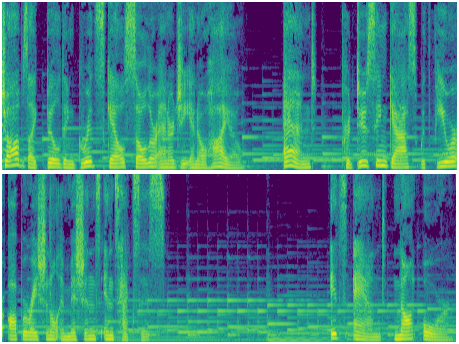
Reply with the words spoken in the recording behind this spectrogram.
Jobs like building grid-scale solar energy in Ohio and producing gas with fewer operational emissions in Texas. It's and, not or.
